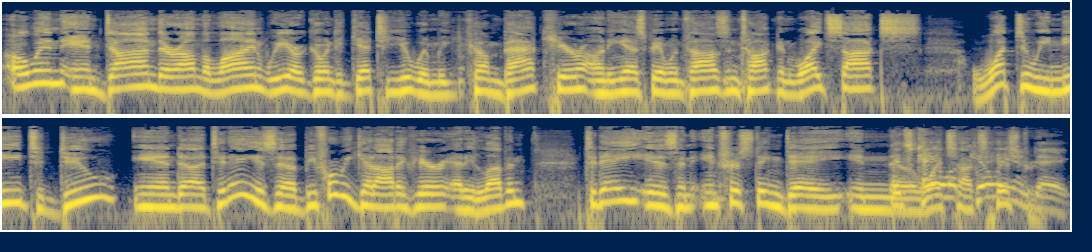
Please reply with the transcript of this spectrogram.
Owen and Don, they're on the line. We are going to get to you when we come back here on ESPN 1000 talking White Sox. What do we need to do? And uh, today is, uh, before we get out of here at 11, today is an interesting day in uh, White Caleb Sox Killian history. Day.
